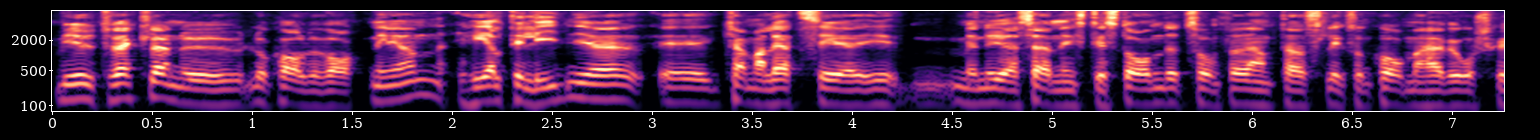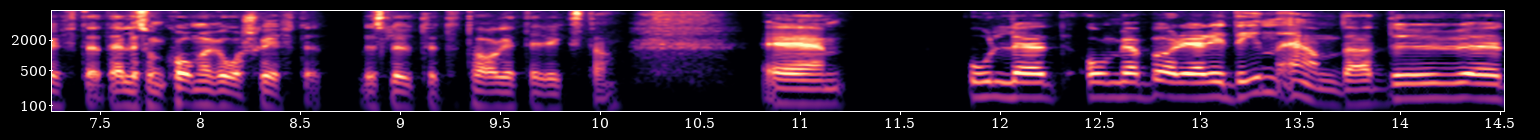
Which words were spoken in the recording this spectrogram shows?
vi utvecklar nu lokalbevakningen helt i linje eh, kan man lätt se med nya sändningstillståndet som förväntas liksom komma här vid årsskiftet, eller som kommer vid årsskiftet. Beslutet är taget i riksdagen. Eh, Olle, om jag börjar i din ända. Du eh,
